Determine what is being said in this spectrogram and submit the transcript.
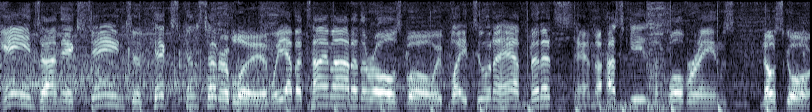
gains on the exchange of kicks considerably, and we have a timeout in the Rose Bowl. We played two and a half minutes, and the Huskies and Wolverines, no score.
